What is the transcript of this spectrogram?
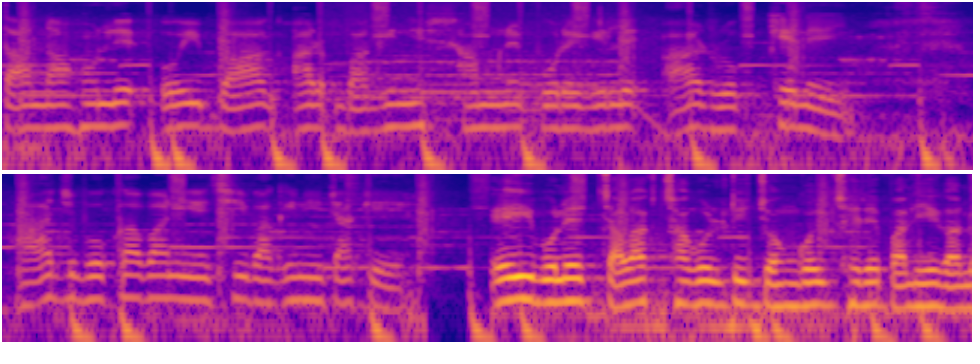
তা না হলে ওই বাঘ আর বাঘিনীর সামনে পড়ে গেলে আর রক্ষে নেই। আজ বোকা বানিয়েছি বাঘিনীটাকে। এই বলে চালাক ছাগলটি জঙ্গল ছেড়ে পালিয়ে গেল।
